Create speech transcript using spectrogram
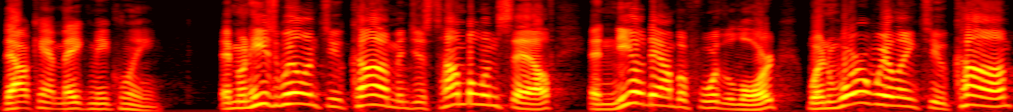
thou can't make me clean. And when he's willing to come and just humble himself and kneel down before the Lord, when we're willing to come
